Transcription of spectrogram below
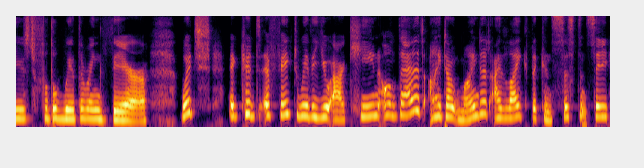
used for the weathering there, which it could affect whether you are keen on that. I don't mind it. I like the consistency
